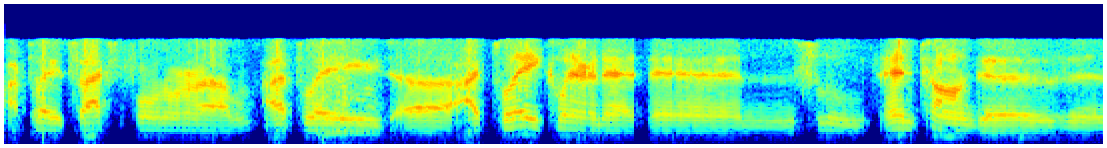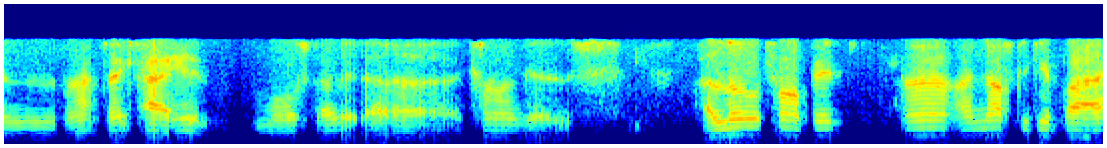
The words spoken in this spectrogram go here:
I played saxophone on her album. I played uh I played clarinet and flute and congas and I think I hit most of it. Uh congas. A little trumpet, uh enough to get by.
